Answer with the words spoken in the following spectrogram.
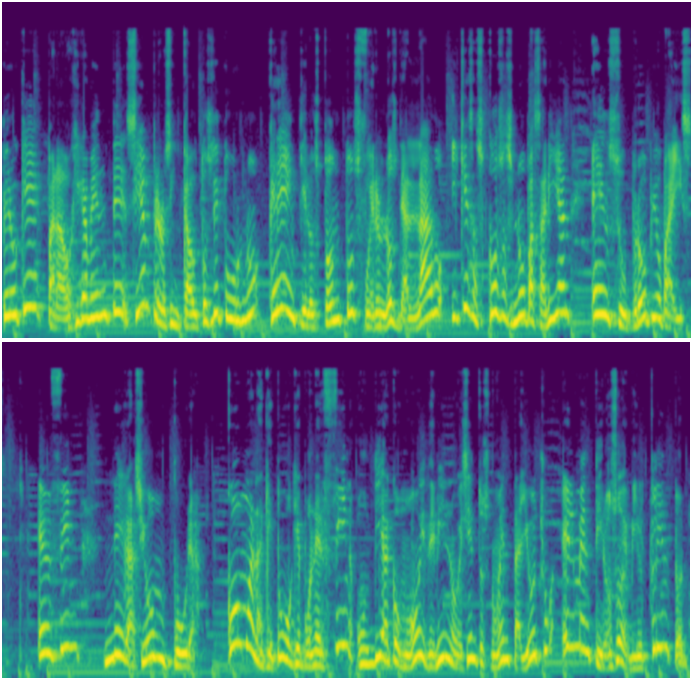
pero que, paradójicamente, siempre los incautos de turno creen que los tontos fueron los de al lado y que esas cosas no pasarían en su propio país. En fin, negación pura como a la que tuvo que poner fin un día como hoy de 1998 el mentiroso de Bill Clinton,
